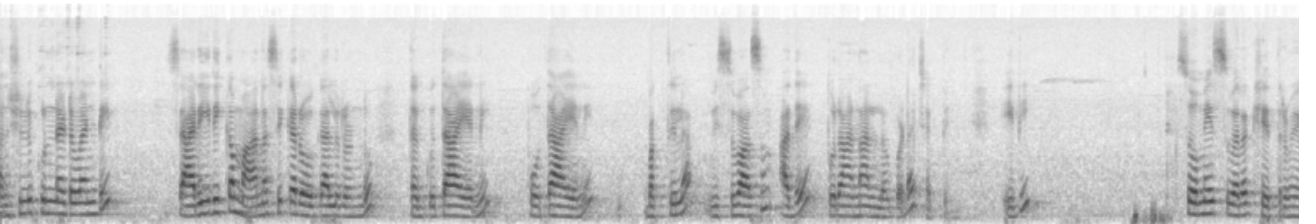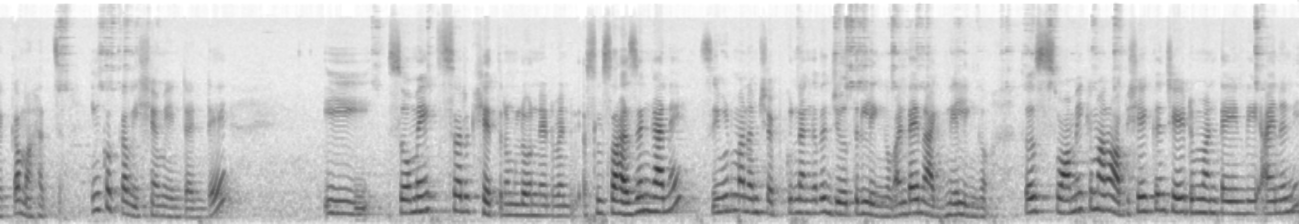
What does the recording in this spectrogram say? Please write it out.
మనుషులకు ఉన్నటువంటి శారీరక మానసిక రోగాలు రెండు తగ్గుతాయని పోతాయని భక్తుల విశ్వాసం అదే పురాణాల్లో కూడా చెప్పింది. ఇది సోమేశ్వర క్షేత్రం యొక్క మహత్యం. ఇంకొక విషయం ఏంటంటే ఈ సోమేశ్వర క్షేత్రంలో ఉన్నటువంటి అసలు సహజంగానే శివుడు మనం చెప్పుకున్నాం కదా జ్యోతిర్లింగం అంటే ఆయన అగ్నిలింగం. సో స్వామికి మనం అభిషేకం చేయటం అంటే ఏంటి? ఆయనని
